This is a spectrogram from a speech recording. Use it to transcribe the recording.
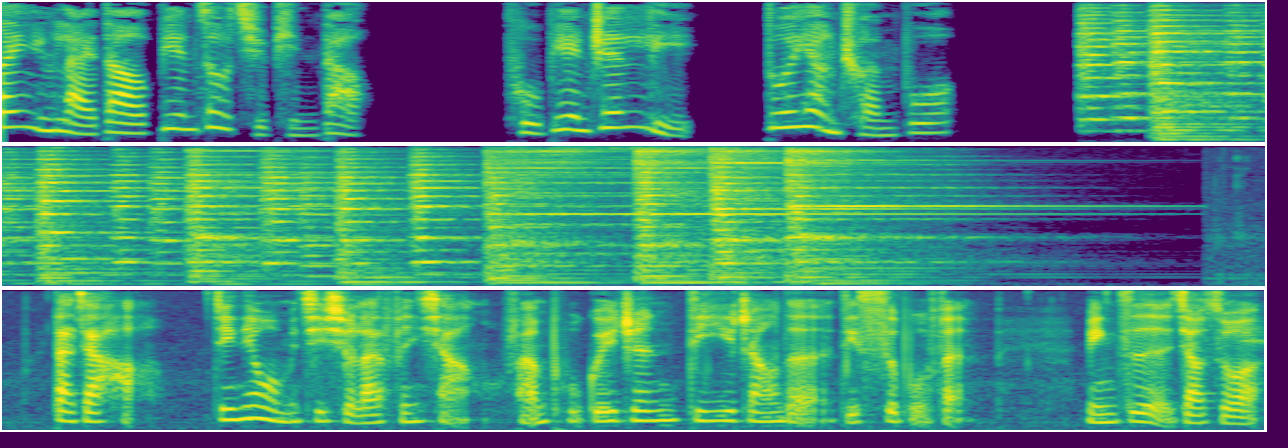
欢迎来到变奏曲频道，普遍真理，多样传播。大家好，今天我们继续来分享《返璞归真》第一章的第四部分，名字叫做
